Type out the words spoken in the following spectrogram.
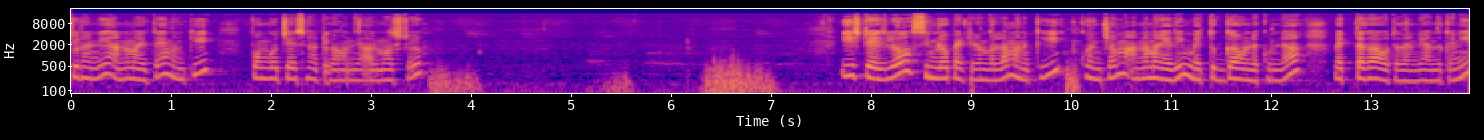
చూడండి అన్నం అయితే మనకి పొంగొచ్చేసినట్టుగా ఉంది ఆల్మోస్ట్. ఈ స్టేజ్లో సిమ్లో పెట్టడం వల్ల మనకి కొంచెం అన్నం అనేది మెతుగ్గా ఉండకుండా మెత్తగా అవుతుందండి. అందుకని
